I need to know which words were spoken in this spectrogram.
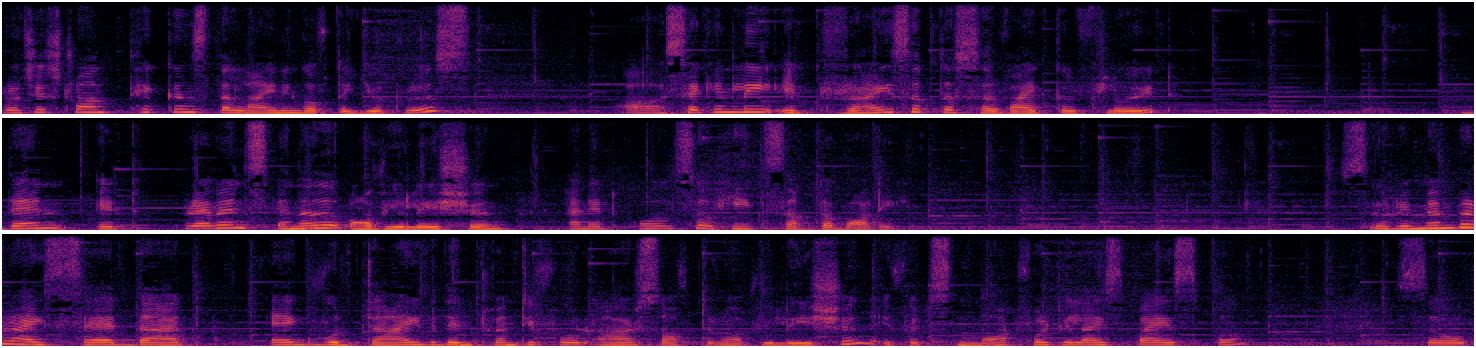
progesterone thickens the lining of the uterus. Uh, secondly, it dries up the cervical fluid. Then it prevents another ovulation and it also heats up the body. So remember I said that egg would die within 24 hours after ovulation if it's not fertilized by a sperm. So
